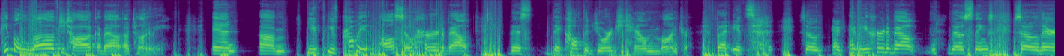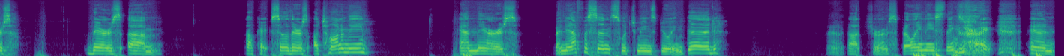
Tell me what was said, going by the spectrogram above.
people love to talk about autonomy. And um, you've, you've probably also heard about this, they call it the Georgetown mantra, but it's, so have, have you heard about those things? So there's there's um, okay, so there's autonomy, and there's beneficence, which means doing good. I'm not sure I'm spelling these things right, and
